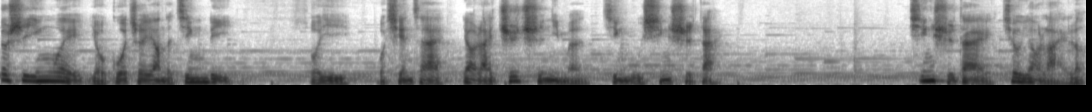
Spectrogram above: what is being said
就是因为有过这样的经历，所以我现在要来支持你们进入新时代。新时代就要来了，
